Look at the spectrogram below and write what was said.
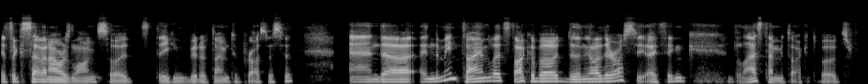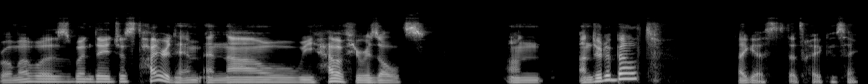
It's like seven hours long, so it's taking a bit of time to process it. And uh, in the meantime, let's talk about Daniele De Rossi. I think the last time we talked about Roma was when they just hired him, and now we have a few results on under the belt. I guess that's how you can say.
